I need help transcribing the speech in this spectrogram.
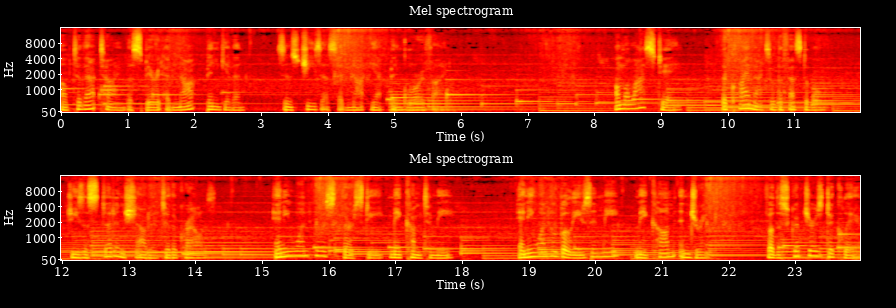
Up to that time, the Spirit had not been given, since Jesus had not yet been glorified. On the last day, the climax of the festival, Jesus stood and shouted to the crowds, Anyone who is thirsty may come to me. Anyone who believes in me may come and drink. For the scriptures declare,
